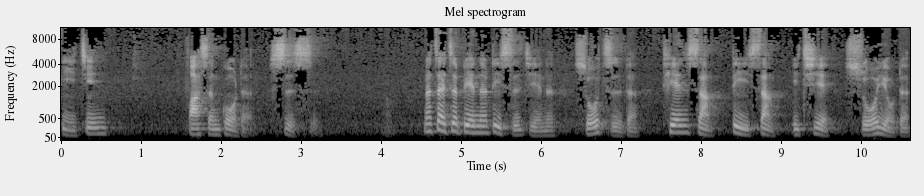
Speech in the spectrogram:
已经。发生过的事实，那在这边呢，第十节呢，所指的天上地上一切所有的，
